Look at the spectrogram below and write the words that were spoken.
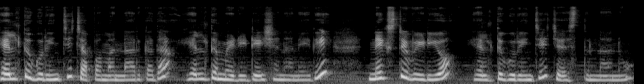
హెల్త్ గురించి చెప్పమన్నారు కదా హెల్త్ మెడిటేషన్ అనేది. నెక్స్ట్ వీడియో హెల్త్ గురించి చేస్తున్నాను.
